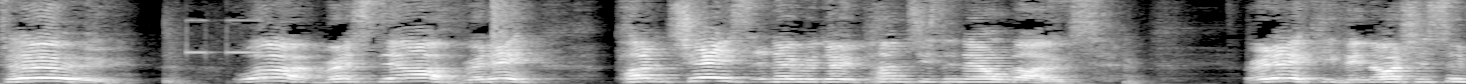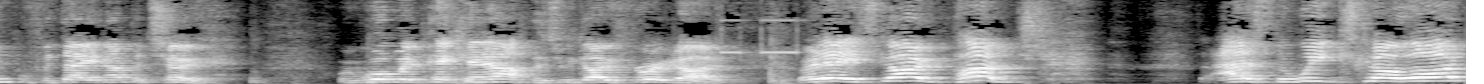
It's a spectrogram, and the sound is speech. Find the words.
two, one. Rest it off. Ready? Punches, and then we do punches and elbows. Ready? Keep it nice and simple for day number two. We will be picking up as we go through though. Ready? Let's go. Punch. As the weeks go on,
